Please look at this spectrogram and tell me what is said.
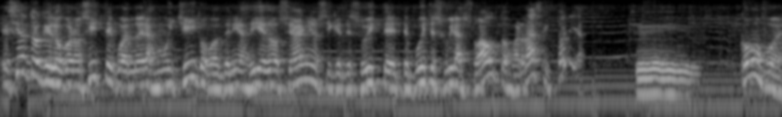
es cierto que lo conociste cuando eras muy chico, cuando tenías 10, 12 años y que te subiste, te pudiste subir a su auto, ¿verdad esa historia? Sí. ¿Cómo fue?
